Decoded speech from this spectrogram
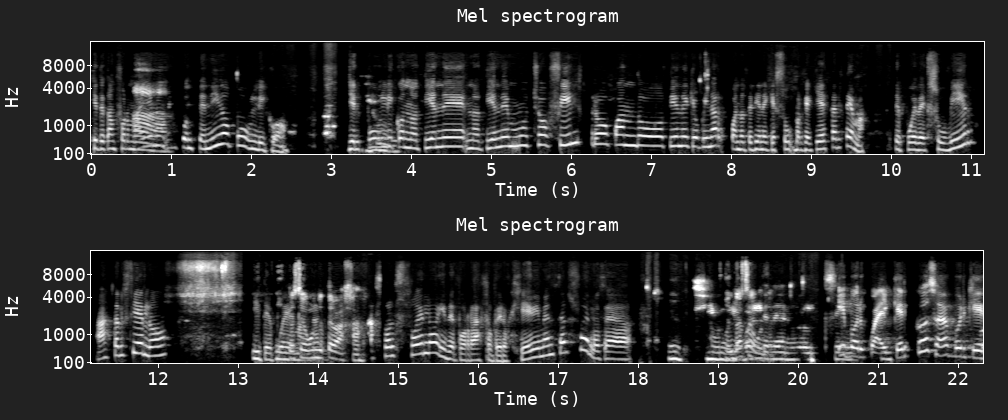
que te transformas en un ah. contenido público. Y el público no tiene, no tiene mucho filtro cuando tiene que opinar, cuando te tiene que subir, porque aquí está el tema. Te puede subir hasta el cielo y te puede. segundo te baja. Hasta el suelo y de porrazo, pero heavymente al suelo. O sea, sí, tener, y por cualquier cosa, porque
